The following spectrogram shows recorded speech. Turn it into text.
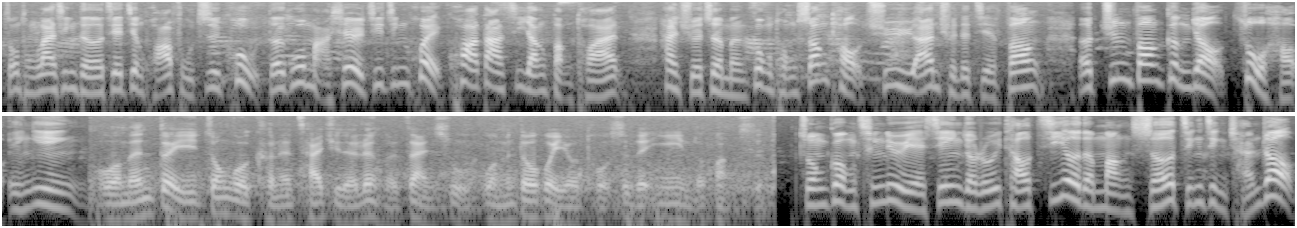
总统赖清德接见华府智库、德国马歇尔基金会跨大西洋访团，和学者们共同商讨区域安全的解方，而军方更要做好应应。我们对于中国可能采取的任何战术，我们都会有妥适的应应的方式。中共侵略野心犹如一条饥饿的蟒蛇，紧紧缠绕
